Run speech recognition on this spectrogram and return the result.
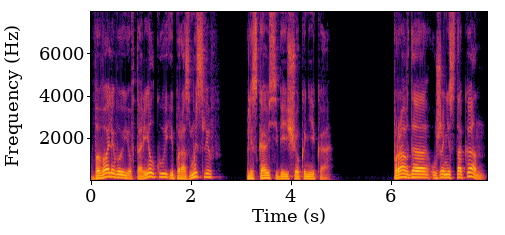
Вываливаю ее в тарелку и, поразмыслив, плескаю себе еще коньяка. Правда, уже не стакан,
